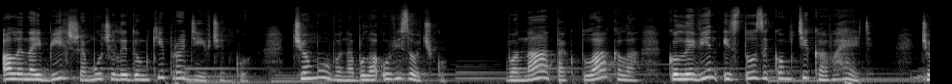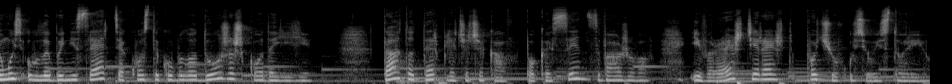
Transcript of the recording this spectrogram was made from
Але найбільше мучили думки про дівчинку. Чому вона була у візочку? Вона так плакала, коли він із тузиком тікав геть. Чомусь у глибині серця Костику було дуже шкода її. Тато терпляче чекав, поки син зважував і, врешті-решт, почув усю історію.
